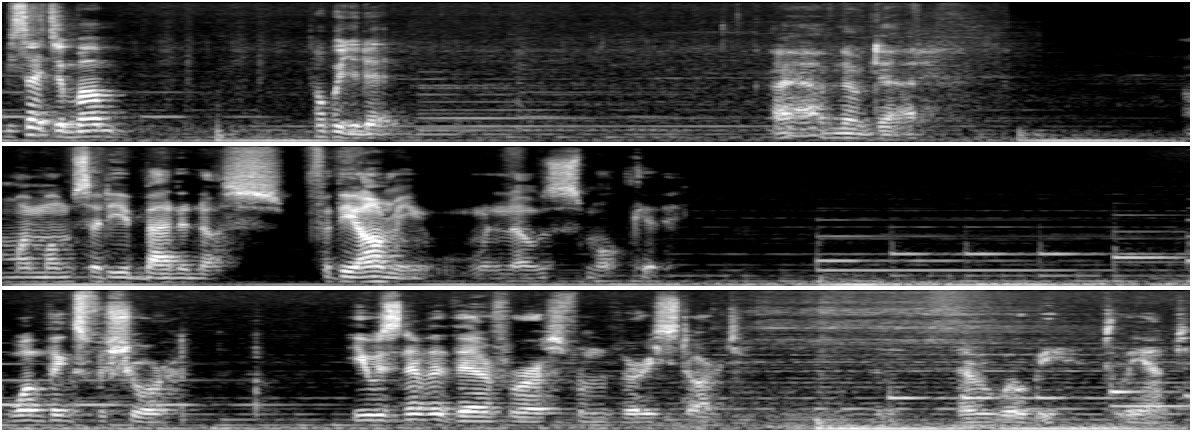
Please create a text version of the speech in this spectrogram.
besides your mom, how about your dad? I have no dad. My mom said he abandoned us for the army when I was a small kid. One thing's for sure. He was never there for us from the very start. And never will be till the end.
